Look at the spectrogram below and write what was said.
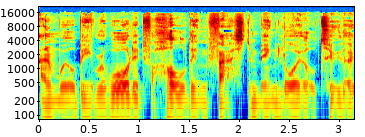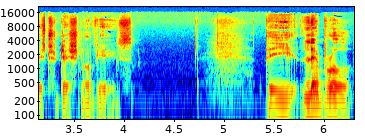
and will be rewarded for holding fast and being loyal to those traditional views. The liberal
